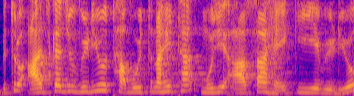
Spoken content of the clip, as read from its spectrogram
मित्रों, आज का जो वीडियो था, वो इतना ही था। मुझे आशा है कि ये वीडियो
